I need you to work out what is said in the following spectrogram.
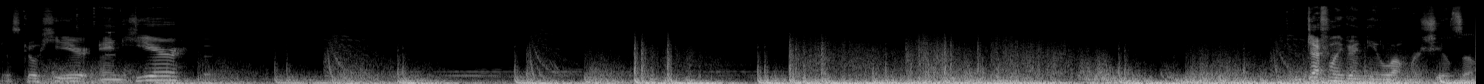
Let's go here and here. Definitely going to need a lot more shields though.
